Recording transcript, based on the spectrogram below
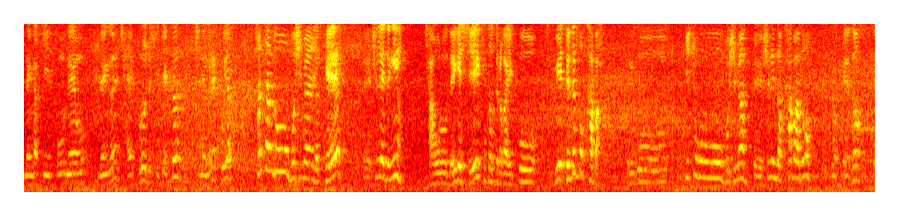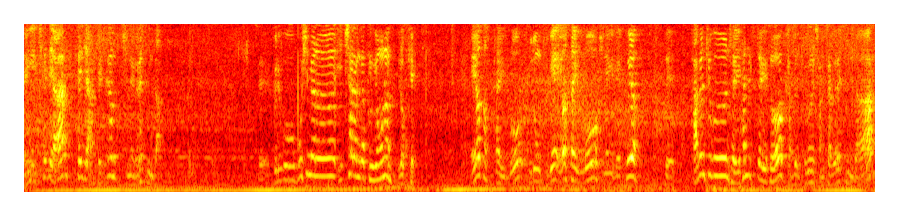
냉각기 냉을 잘 불어줄 수 있게끔 진행을 했고요. 천장도 보시면 이렇게 네, 실내 등이 좌우로 4개씩 해서 들어가 있고 위에 데드폭 카바 그리고 뒤쪽으로 보시면 네, 실린더 카바도 이렇게 해서 냉이 최대한 새지 않게끔 진행을 했습니다. 네, 그리고 보시면은 이 차량 같은 경우는 이렇게 에어서 스타일로 구동 두 개 에어 스타일로 진행이 됐고요. 네, 가변축은 저희 한일주택에서 가변축을 장착을 했습니다.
